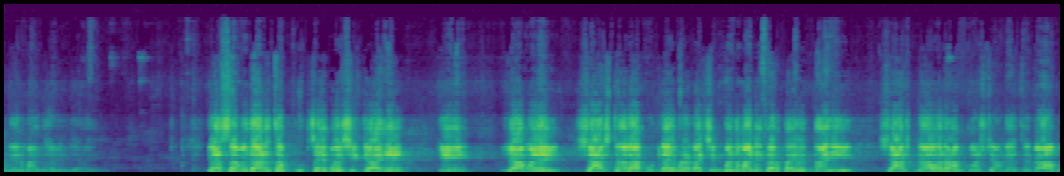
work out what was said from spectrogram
निर्माण झालेली आहे. या संविधानाचं पुढचं एक वैशिष्ट्य आहे की यामुळे शासनाला कुठल्याही प्रकारची मनमानी करता येत नाही. शासनावर अंकुश ठेवण्याचं काम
